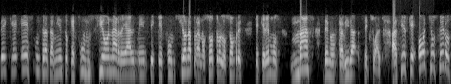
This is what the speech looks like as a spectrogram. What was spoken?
de que es un tratamiento que funciona realmente, que funciona para nosotros los hombres que queremos más de nuestra vida sexual. Así es que 800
